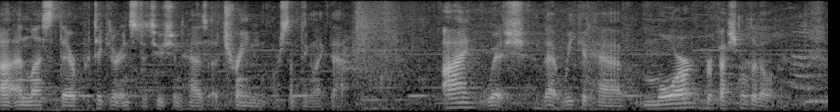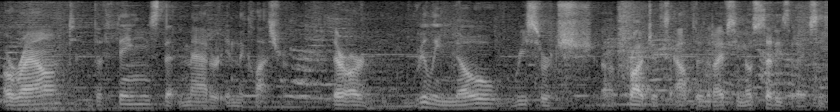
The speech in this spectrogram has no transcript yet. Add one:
uh, unless their particular institution has a training or something like that. I wish that we could have more professional development around the things that matter in the classroom. There are really no research uh, projects out there that I've seen, no studies that I've seen,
